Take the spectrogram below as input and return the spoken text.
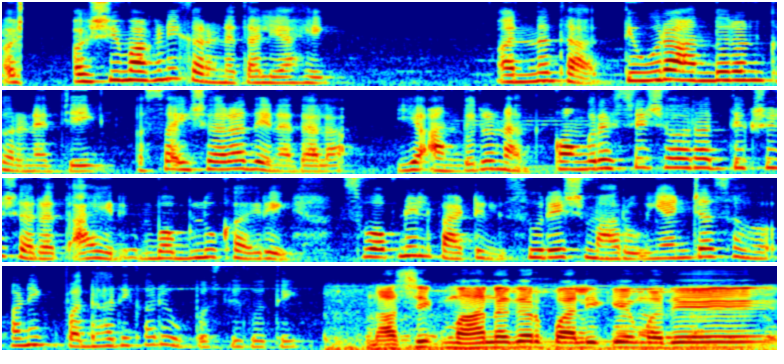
अश- अशी मागणी करण्यात आली आहे. अन्यथा तीव्र आंदोलन करण्यात येईल असा इशारा देण्यात आला. या आंदोलनात काँग्रेसचे शहराध्यक्ष शरद आहेर बबलू खैरे स्वप्नील पाटील सुरेश मारू यांच्यासह अनेक पदाधिकारी उपस्थित होते. नाशिक महानगरपालिकेमध्ये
